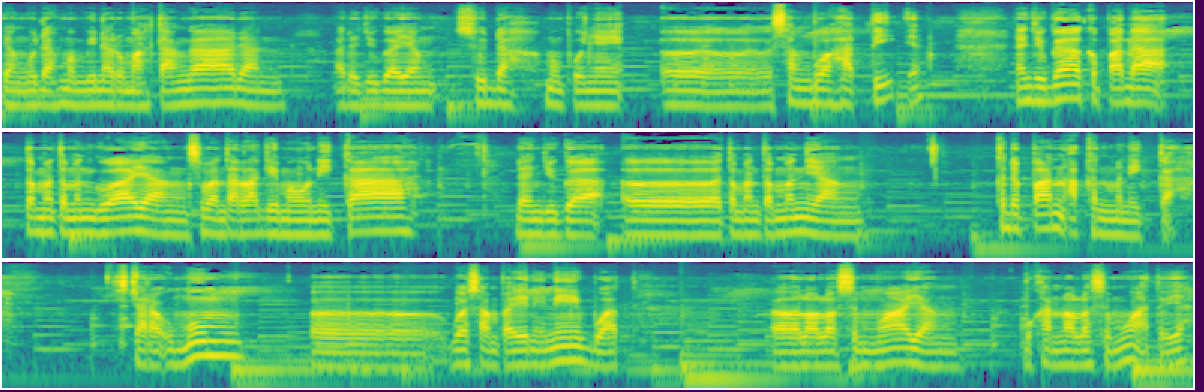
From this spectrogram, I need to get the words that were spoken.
yang udah membina rumah tangga dan ada juga yang sudah mempunyai uh, sang buah hati ya, dan juga kepada teman-teman gue yang sebentar lagi mau nikah dan juga uh, teman-teman yang ke depan akan menikah. Secara umum uh, eh, gue sampaikan ini buat uh, lolos semua yang bukan lolos semua tuh ya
